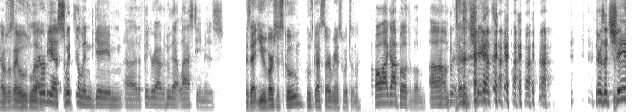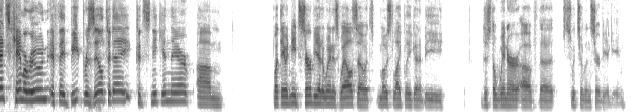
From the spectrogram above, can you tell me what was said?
I was gonna say who's left. Serbia Switzerland game uh, to figure out who that last team is. Is that you versus Scoob? Who's got Serbia and Switzerland? Oh, I got both of them. Um, there's a chance. there's a chance Cameroon, if they beat Brazil today, could sneak in there. Um, but they would need Serbia to win as well. So it's most likely going to be just the winner of the Switzerland Serbia game.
